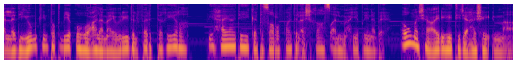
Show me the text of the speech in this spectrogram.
الذي يمكن تطبيقه على ما يريد الفرد تغييره في حياته كتصرفات الأشخاص المحيطين به أو مشاعره تجاه شيء ما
